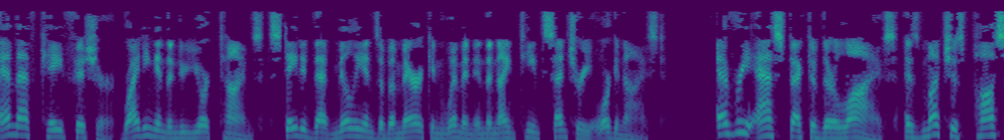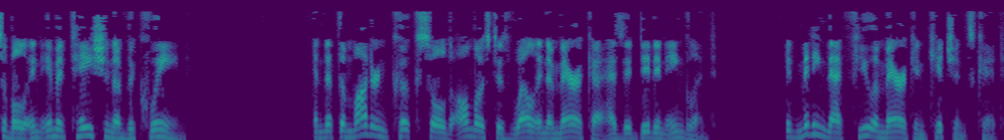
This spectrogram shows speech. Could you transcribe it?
M.F.K. Fisher, writing in the New York Times, stated that millions of American women in the 19th century organized every aspect of their lives, as much as possible in imitation of the Queen, and that the modern cook sold almost as well in America as it did in England. Admitting that few American kitchens could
